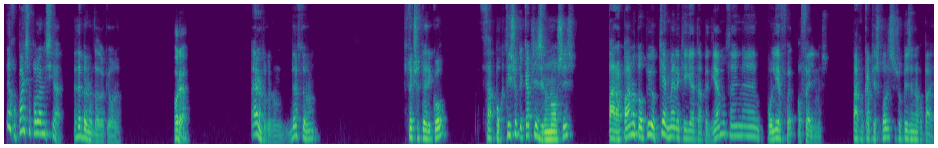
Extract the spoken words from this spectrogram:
Έχω πάει σε πολλά νησιά. Ε, δεν πρέπει να τα δω και όλα. Ωραία. Ένα το κρατώ. Δεύτερον, στο εξωτερικό θα αποκτήσω και κάποιες γνώσεις παραπάνω το οποίο και εμένα και για τα παιδιά μου θα είναι πολύ ωφέλιμες. Υπάρχουν κάποιες χώρες στις οποίες δεν έχω πάει.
